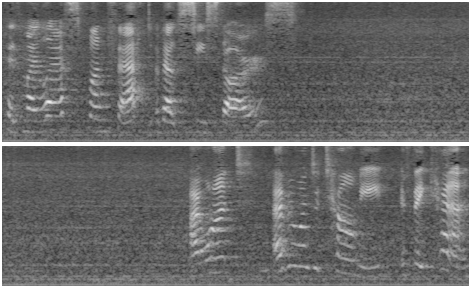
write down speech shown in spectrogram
Because my last fun fact about sea stars, I want everyone to tell me, if they can,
